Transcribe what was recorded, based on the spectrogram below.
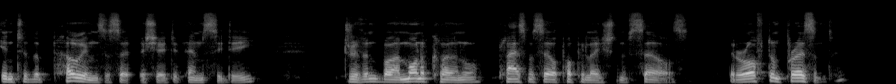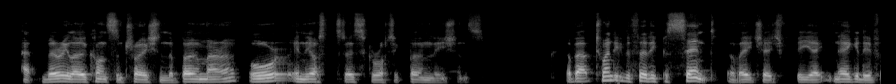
into the POEMS associated MCD, driven by a monoclonal plasma cell population of cells that are often present at very low concentration in the bone marrow or in the osteosclerotic bone lesions. About 20 to 30% of HHV8 negative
